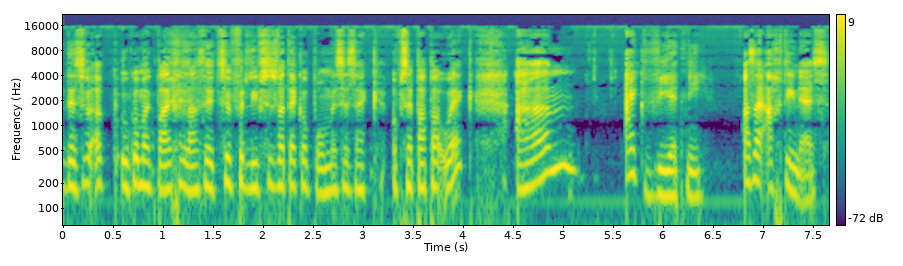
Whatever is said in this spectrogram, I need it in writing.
dis hoe ek- hoekom ek baie gelas het. So verlief soos wat ek op hom is, is ek op sy pappa ook. Ehm um, ek weet nie. As hy 18 is,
